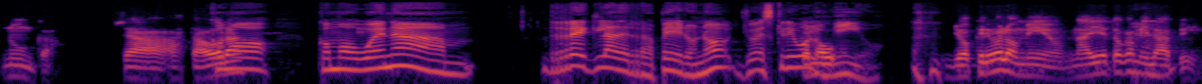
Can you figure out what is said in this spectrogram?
nunca. O sea, hasta ahora... Como, como buena mm, regla de rapero, ¿no? Yo escribo lo mío. Yo escribo lo mío, nadie toca mi lápiz.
